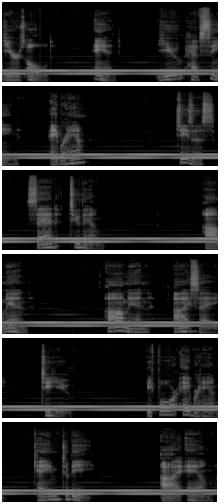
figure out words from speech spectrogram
years old, and you have seen Abraham? Jesus said to them, Amen. Amen, I say to you, before Abraham came to be, I am.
